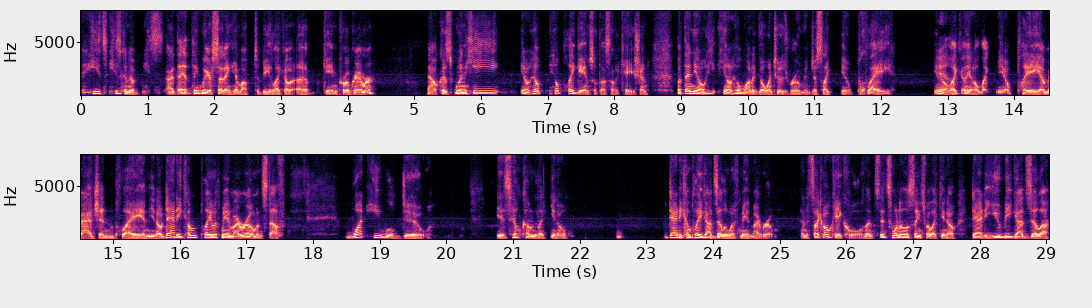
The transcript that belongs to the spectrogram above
he's he's gonna he's I, I think we are setting him up to be like a, a game programmer. Now because when he you know he'll he'll play games with us on occasion but then you know he you know he'll want to go into his room and just like you know play. You know like you know like you know play imagine play and you know daddy come play with me in my room and stuff. What he will do is he'll come like you know daddy come play godzilla with me in my room and it's like okay cool. And it's, it's one of those things where like you know daddy you be godzilla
